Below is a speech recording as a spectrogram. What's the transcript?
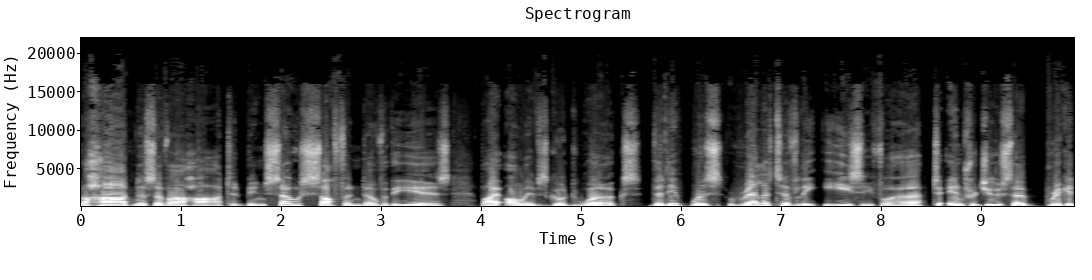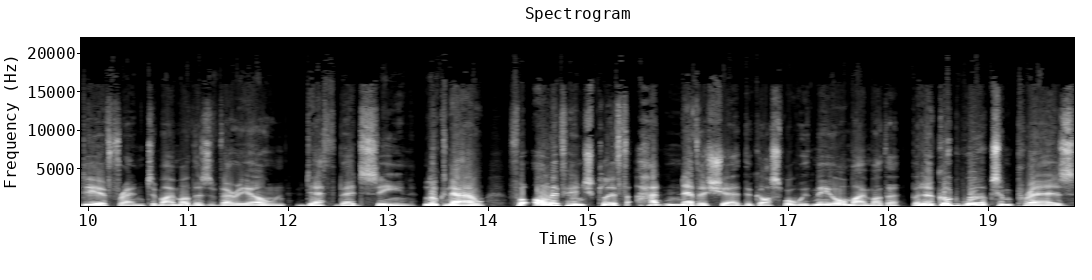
the hardness of her heart had been so softened over the years by Olive's good works that it was relatively easy for her to introduce her brigadier friend to my mother's very own deathbed scene. Look now, for Olive Hinchcliffe had never shared the gospel with me or my mother, but her good works and prayers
